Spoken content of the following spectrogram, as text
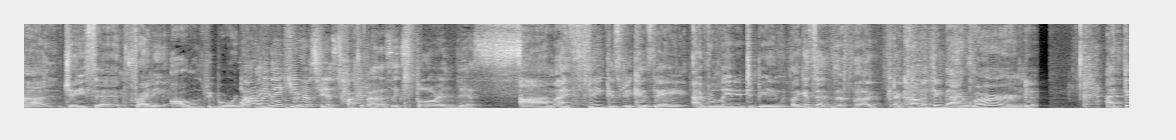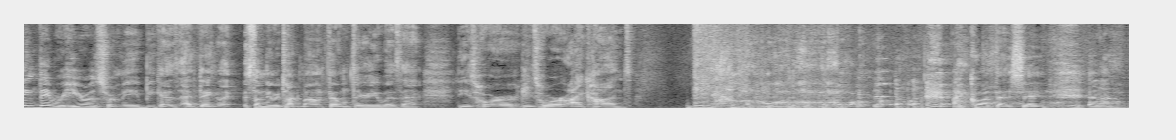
uh, Jason, Freddy, all those people were Why were definitely they heroes. for- heroes? for? Let's talk about. it. Let's explore this. Um, I think it's because they. I related to being, like I said, the, a, a common thing that I learned. I think they were heroes for me because I think like something we talked about in film theory was that these horror these horror icons. I caught that shade, and I'm.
